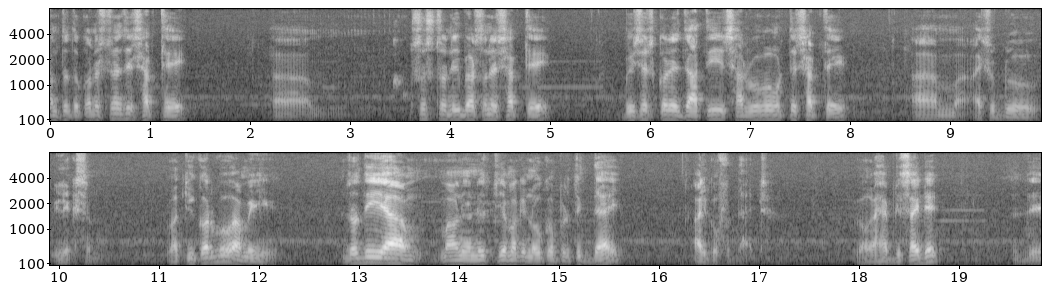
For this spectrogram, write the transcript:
অন্তত কনস্টিটুয়েন্সির স্বার্থে সুষ্ঠু নির্বাচনের স্বার্থে, বিশেষ করে জাতির সার্বভৌমত্বের স্বার্থে আই শুড ডু ইলেকশন বা কী করব আমি যদি আম, মাননীয় নেত্রী আমাকে নৌকা প্রতীক দেয় আই গো ফর দ্যাট এবং আই হ্যাভ ডিসাইডেড যে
